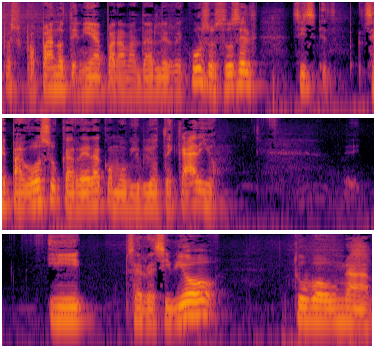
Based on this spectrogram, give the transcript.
pues su papá no tenía para mandarle recursos. Entonces él se pagó su carrera como bibliotecario. Y se recibió, tuvo una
